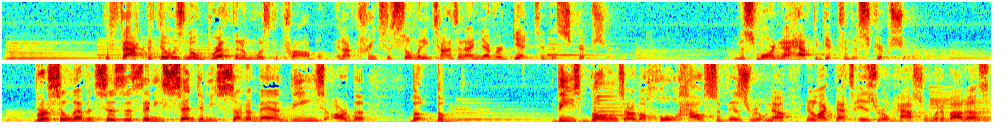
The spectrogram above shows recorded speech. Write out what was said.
The fact that there was no breath in them was the problem. And I preached this so many times, and I never get to this scripture. And this morning, I have to get to the scripture. Verse 11 says this Then he said to me, Son of man, these are the, the, the these bones are the whole house of Israel. Now, you're like, that's Israel, Pastor. What about us?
